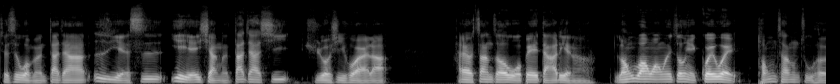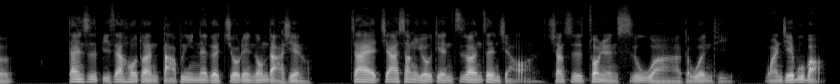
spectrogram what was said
就是我们大家日也思夜也想的大驾西徐若曦回来了，还有上周我被打脸了，龙王王维忠也归位，同场组合，但是比赛后段打不赢那个九点钟打线哦，再加上有点自乱阵脚啊，像是状元失误啊的问题，晚节不保，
